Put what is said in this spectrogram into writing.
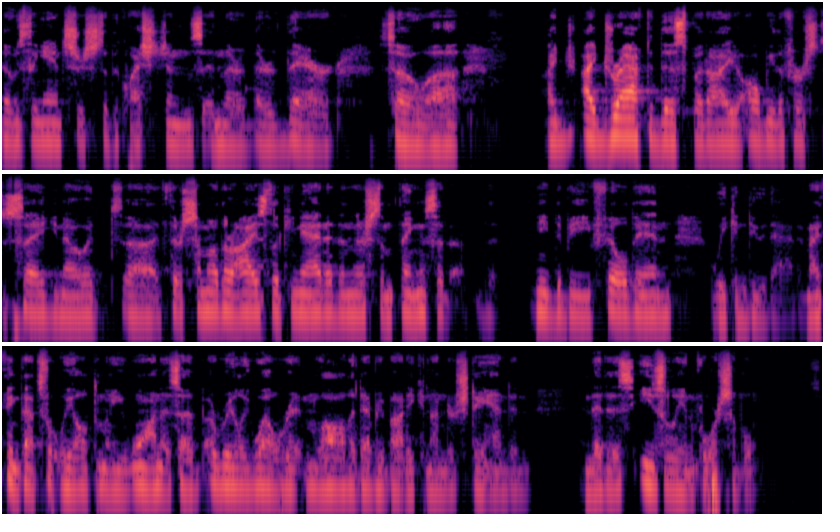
knows the answers to the questions, and they're they're there. So uh, I I drafted this, but I I'll be the first to say, you know, it uh, if there's some other eyes looking at it, and there's some things that that need to be filled in, we can do that. And I think that's what we ultimately want is a, a really well written law that everybody can understand and and that is easily enforceable. So.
